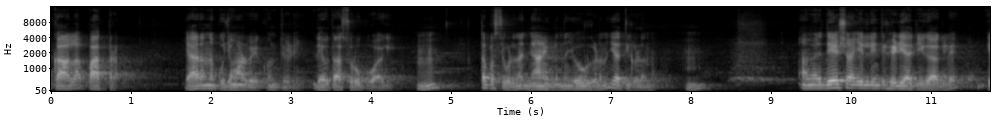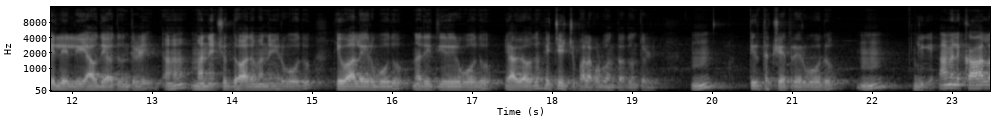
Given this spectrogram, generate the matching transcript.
ಕಾಲ, ಪಾತ್ರ. ಯಾರನ್ನು ಪೂಜೆ ಮಾಡಬೇಕು ಅಂತೇಳಿ, ದೇವತಾ ಸ್ವರೂಪವಾಗಿ. ತಪಸ್ಸುಗಳನ್ನು, ಜ್ಞಾನಿಗಳನ್ನು, ಯೋಗಗಳನ್ನು, ಯತಿಗಳನ್ನು. ಆಮೇಲೆ ದೇಶ ಎಲ್ಲಿ ಅಂತ ಹೇಳಿ ಆಯ್ತು ಈಗಾಗಲೇ. ಎಲ್ಲೆಲ್ಲಿ ಯಾವುದು ಯಾವುದು ಅಂತೇಳಿ ಮನೆ, ಶುದ್ಧವಾದ ಮನೆ ಇರ್ಬೋದು, ದೇವಾಲಯ ಇರ್ಬೋದು, ನದಿ ತೀರ ಇರ್ಬೋದು ಯಾವ್ಯಾವುದು ಹೆಚ್ಚು ಹೆಚ್ಚು ಫಲ ಕೊಡುವಂಥದ್ದು ಅಂತೇಳಿ ತೀರ್ಥಕ್ಷೇತ್ರ ಇರ್ಬೋದು ಹೀಗೆ. ಆಮೇಲೆ ಕಾಲ,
